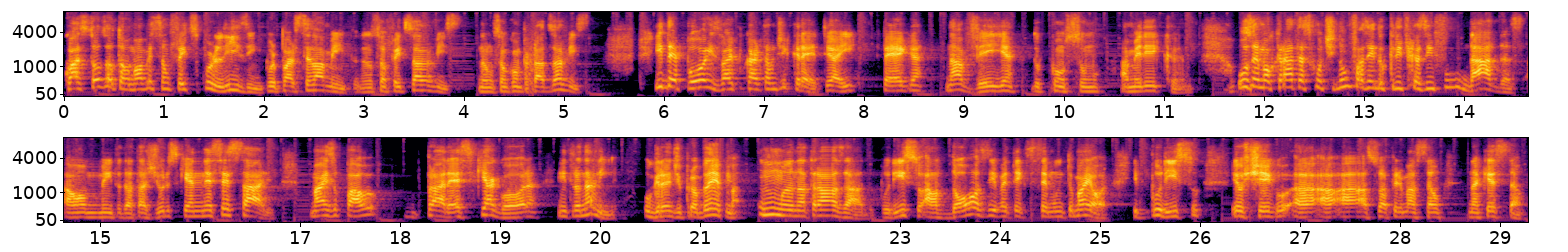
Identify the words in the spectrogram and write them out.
quase todos os automóveis são feitos por leasing, por parcelamento, não são feitos à vista, não são comprados à vista. E depois vai para o cartão de crédito, e aí pega na veia do consumo americano. Os democratas continuam fazendo críticas infundadas ao aumento da taxa de juros, que é necessário, mas o Paulo parece que agora entrou na linha. O grande problema, um ano atrasado. Por isso, a dose vai ter que ser muito maior. E por isso, eu chego à sua afirmação na questão.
